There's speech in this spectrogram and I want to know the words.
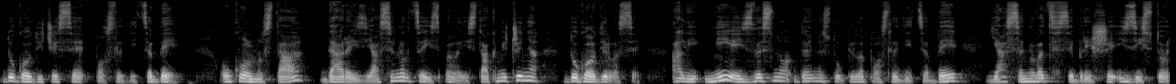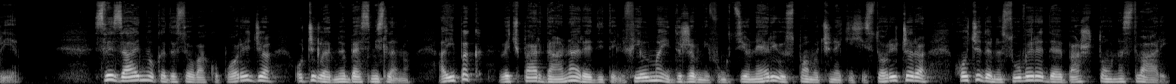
dogodit će se posledica B. Okolnost A, Dara iz Jasenovca ispala iz takmičenja, dogodila se, ali nije izvesno da je nastupila posledica B, Jasenovac se briše iz istorije. Sve zajedno kada se ovako poređa, očigledno je besmisleno, a ipak već par dana reditelj filma i državni funkcioneri uz pomoć nekih istoričara hoće da nas uvere da je baš to na stvari.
